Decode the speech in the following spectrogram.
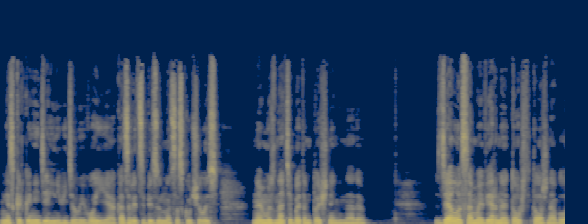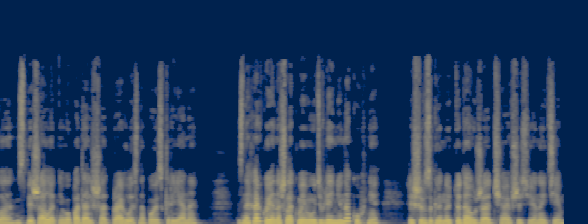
Несколько недель не видела его, и я, оказывается, безумно соскучилась. Но ему знать об этом точно не надо. Сделала самое верное то, что должна была. Сбежала от него подальше, отправилась на поиск Рьяны. Знахарку я нашла, к моему удивлению, на кухне, решив заглянуть туда, уже отчаявшись ее найти.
